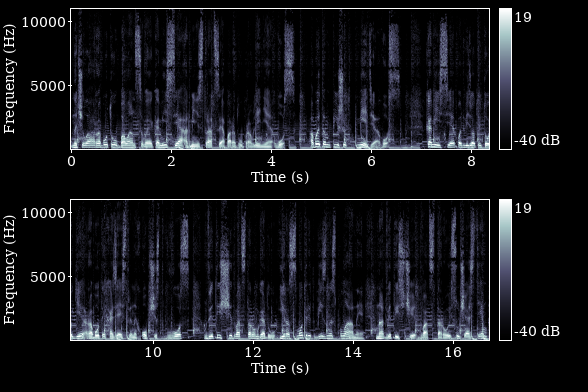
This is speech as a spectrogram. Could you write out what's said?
начала работу балансовая комиссия администрации аппарата управления ВОЗ. Об этом пишет Медиа ВОЗ. Комиссия подведет итоги работы хозяйственных обществ ВОЗ в 2022 году и рассмотрит бизнес-планы на 2022 с участием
